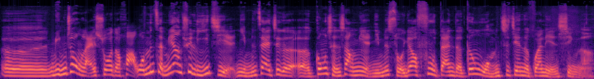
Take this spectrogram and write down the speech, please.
呃，民众来说的话，我们怎么样去理解你们在这个呃工程上面，你们所要负担的跟我们之间的关联性呢？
